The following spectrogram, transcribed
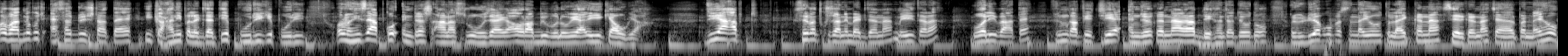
और बाद में कुछ ऐसा ट्विस्ट आता है कि कहानी पलट जाती है पूरी की पूरी, और वहीं से आपको इंटरेस्ट आना शुरू हो जाएगा, और आप भी बोलोगे, यार, ये क्या हो गया? जी हाँ आप सिर मत खुजाने बैठ जाना, मेरी तरह, वो वाली बात है। फ़िल्म काफ़ी अच्छी है एंजॉय करना, अगर आप देखना चाहते हो तो। और वीडियो आपको पसंद आई हो तो लाइक करना शेयर करना चैनल पर नए हो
